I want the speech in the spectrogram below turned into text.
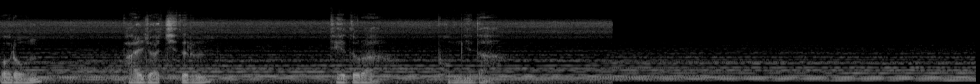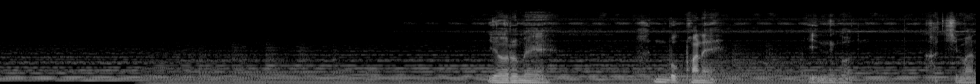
걸어온 발자취들을 되돌아 봅니다. 여름의 한복판에 있는 것 같지만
